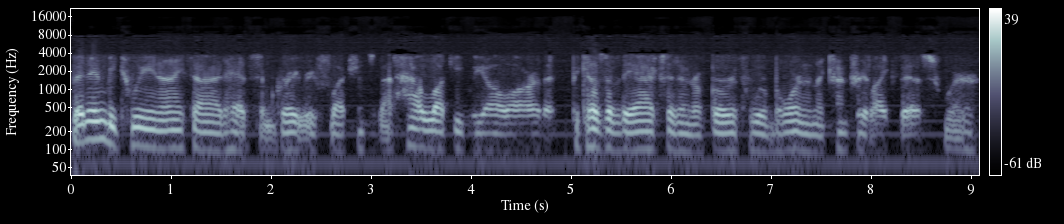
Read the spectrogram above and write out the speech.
But in between, I thought had some great reflections about how lucky we all are that because of the accident of birth, we're born in a country like this where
